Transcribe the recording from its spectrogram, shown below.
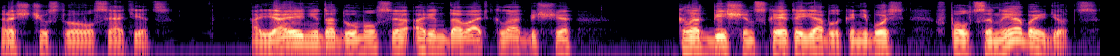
расчувствовался отец. А я и не додумался арендовать кладбище. Кладбищенское это яблоко небось в полцены обойдется.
